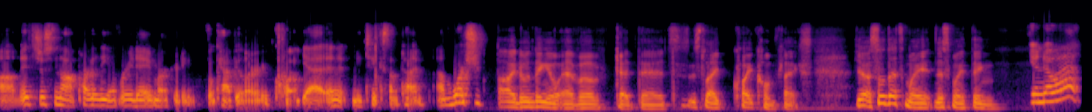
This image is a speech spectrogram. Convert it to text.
um, it's just not part of the everyday marketing vocabulary quite yet, and it may take some time. Um, should- I don't think you'll ever get there. It's, it's like quite complex. Yeah, so that's my that's my thing. You know what?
